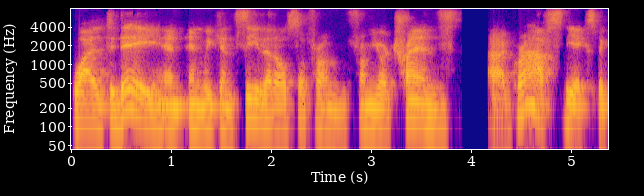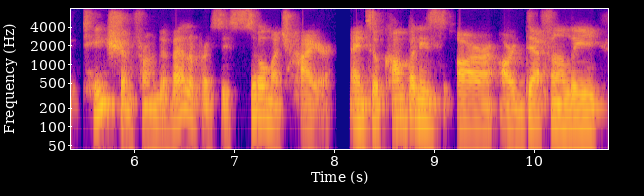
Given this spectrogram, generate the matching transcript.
While today, and, and we can see that also from, from your trends uh, graphs, the expectation from developers is so much higher. And so companies are, are definitely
